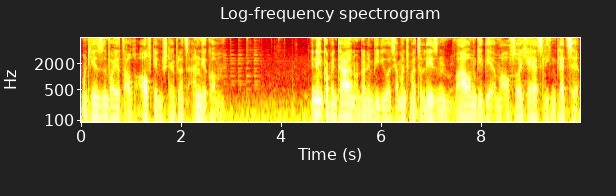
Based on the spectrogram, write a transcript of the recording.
und hier sind wir jetzt auch auf dem Stellplatz angekommen. In den Kommentaren unter dem Video ist ja manchmal zu lesen, warum geht ihr immer auf solche herzlichen Plätze?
